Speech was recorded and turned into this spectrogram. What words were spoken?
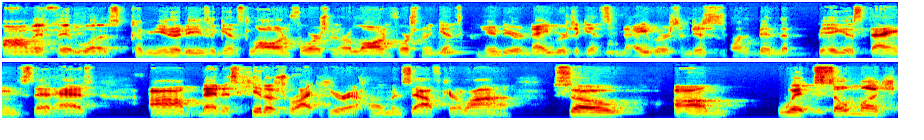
Um, if it was communities against law enforcement or law enforcement against community or neighbors against neighbors, and this has one been the biggest things that has um, that has hit us right here at home in South Carolina. So um, with so much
